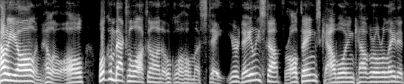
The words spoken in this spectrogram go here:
Howdy, y'all, and hello, all. Welcome back to Locked On Oklahoma State, your daily stop for all things cowboy and cowgirl related.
